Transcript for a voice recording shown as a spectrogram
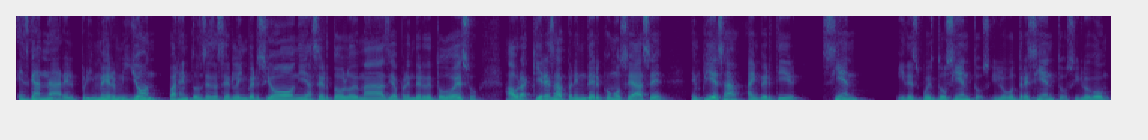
es ganar el primer millón para entonces hacer la inversión y hacer todo lo demás y aprender de todo eso. Ahora, ¿quieres aprender cómo se hace? Empieza a invertir 100 y después 200 y luego 300 y luego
